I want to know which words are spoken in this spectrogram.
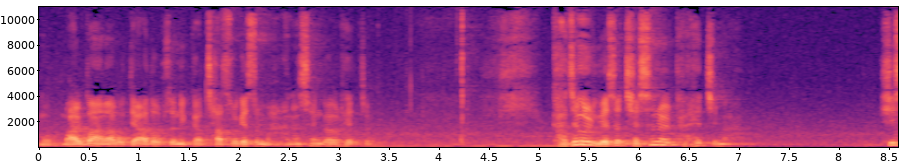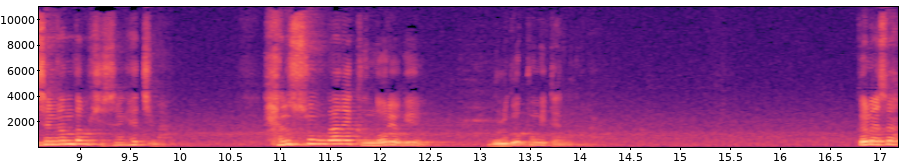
뭐 말도 안 하고 대화도 없으니까 차 속에서 많은 생각을 했죠. 가정을 위해서 최선을 다했지만 희생한다고 희생했지만 한순간에 그 노력이 물거품이 되는 거예요. 그러면서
